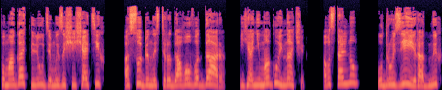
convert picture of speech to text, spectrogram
Помогать людям и защищать их — особенность родового дара. Я не могу иначе. А в остальном у друзей и родных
